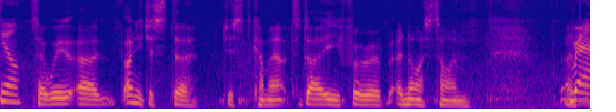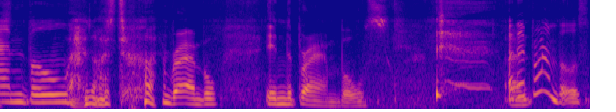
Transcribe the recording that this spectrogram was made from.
Yeah. So we uh, only just uh, just come out today for a, a nice time. A nice- Ramble. a nice time ramble in the brambles. Are there And- brambles?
